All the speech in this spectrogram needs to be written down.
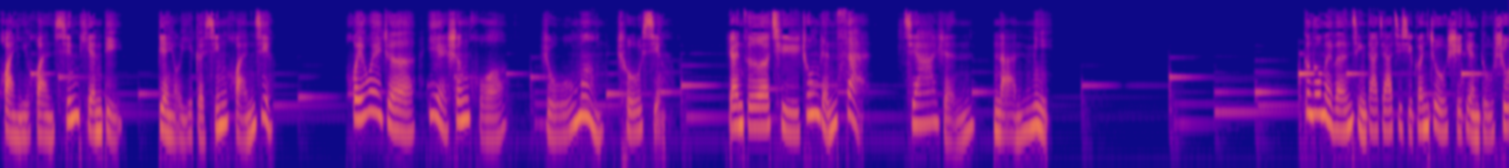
换一换新天地，便有一个新环境。回味着夜生活，如梦初醒。然则曲终人散，佳人难觅。更多美文，请大家继续关注十点读书，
